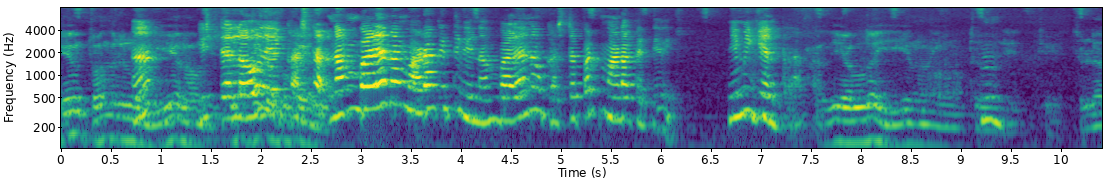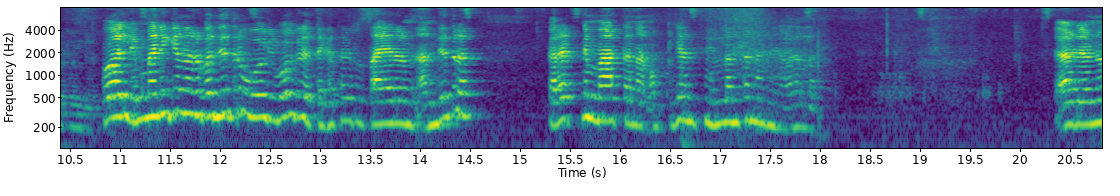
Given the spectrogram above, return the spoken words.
ಏನು ತೊಂದ್ರೆ ಇಲ್ಲ ಏನು? ಅವ್ರಿಗೆ ಇಷ್ಟೆಲ್ಲ ಹೌದು ಕಷ್ಟ ನಮ್ಮ ಬಳೆ ನಾವು ಮಾಡಾಕತ್ತೀವಿ ನಮ್ಮ ಬಳೆ ನಾವು ಕಷ್ಟಪಟ್ಟು ಮಾಡಾಕತ್ತೀವಿ. ನಿಮಗೇನ್ ತ್ರಾಸ? ಏನು ತಿಳಿಯಾರ್ದಂಗೆ ಓ ನಿಮ್ಮ ಮನೆಗೆ ಏನಾರು ಬಂದಿದ್ರೆ ಹೋಗಿ ಹೋಗಿ ತೆಗ ತೆಗ್ರ ಸಾಯರ ಅಂದಿದ್ರೆ ಕರೆಕ್ಟ್ ನಿಮ್ಮ ಮಾತ ನಾನು ಒಪ್ಪಿಗೆ ಅಂತ ಇಲ್ಲ ಅಂತ ನಾನು ಹೇಳಲ್ಲ. ಎರಡು ಹೆಣ್ಣು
